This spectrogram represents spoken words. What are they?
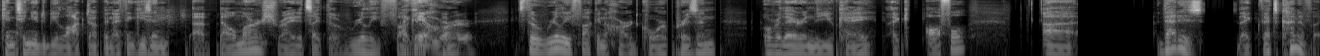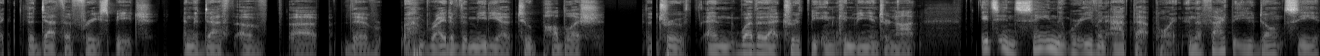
continued to be locked up and I think he's in uh, Belmarsh right? It's like the really fucking hard remember. it's the really fucking hardcore prison over there in the UK like awful. Uh that is like that's kind of like the death of free speech and the death of uh the right of the media to publish the truth and whether that truth be inconvenient or not. It's insane that we're even at that point and the fact that you don't see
